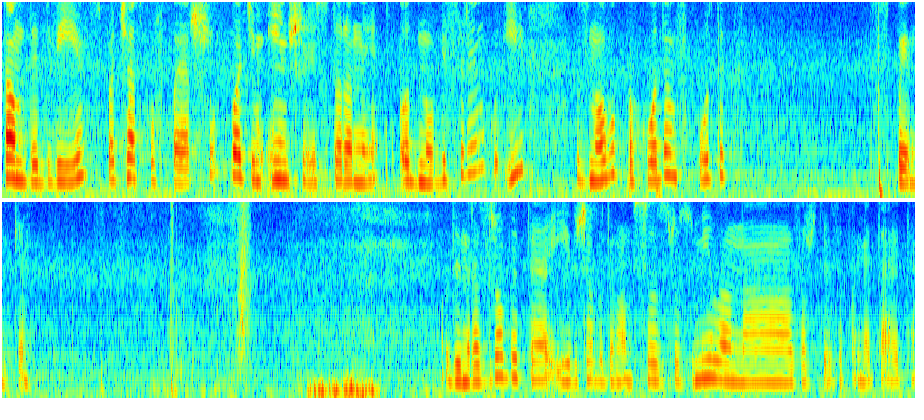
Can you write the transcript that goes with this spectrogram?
там, де дві, спочатку в першу, потім іншої сторони одну бісеринку і знову проходимо в кутик спинки. Один раз зробите і вже буде вам все зрозуміло, назавжди запам'ятаєте.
